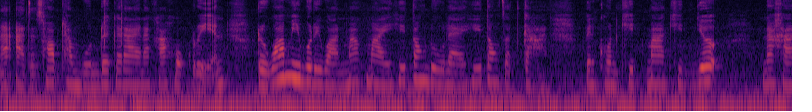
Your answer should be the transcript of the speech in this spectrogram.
นะ อาจจะชอบทำบุญด้วยก็ได้นะคะหกเหรียญหรือว่ามีบริวารมากมายที่ต้องดูแลที่ต้องจัดการ เป็นคนคิดมากคิดเยอะ นะคะ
